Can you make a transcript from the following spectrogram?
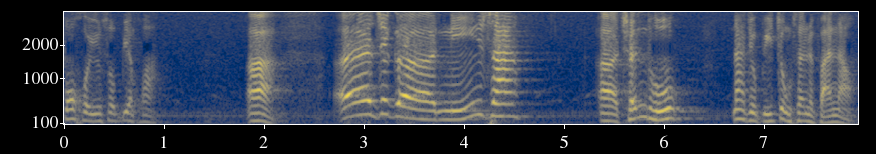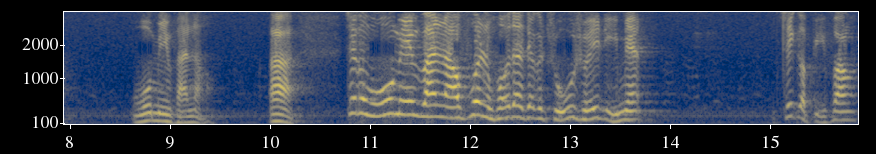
不会有所变化，啊，而这个泥沙啊尘土，那就比众生的烦恼无名烦恼。啊。这个无名烦恼混合在这个浊水里面，这个比方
